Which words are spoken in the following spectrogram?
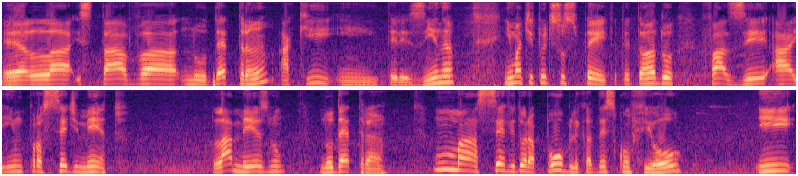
Ela estava no Detran, aqui em Teresina, em uma atitude suspeita, tentando fazer aí um procedimento lá mesmo no Detran. Uma servidora pública desconfiou e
